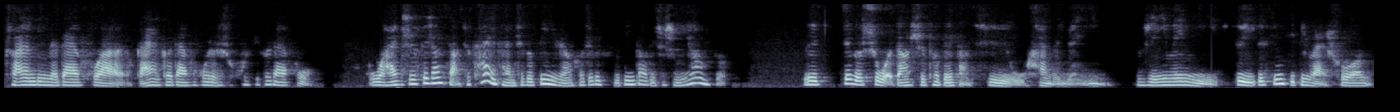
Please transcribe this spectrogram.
传染病的大夫啊，感染科大夫或者是呼吸科大夫，我还是非常想去看一看这个病人和这个疾病到底是什么样子。所以这个是我当时特别想去武汉的原因，就是因为你对一个新疾病来说，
